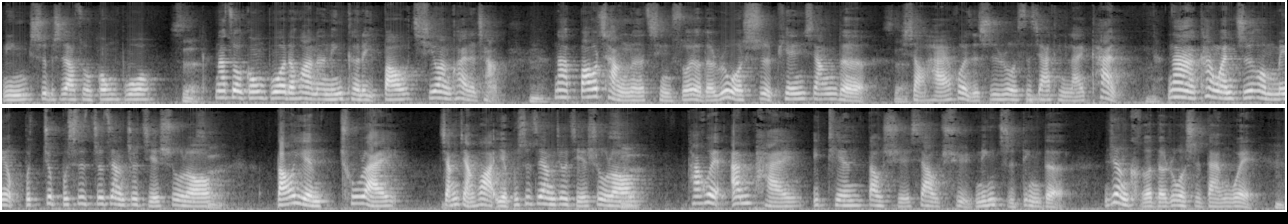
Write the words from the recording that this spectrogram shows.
您是不是要做公播？是。那做公播的话呢，您可以包七万块的场。嗯。那包场呢，请所有的弱势偏乡的小孩或者是弱势家庭来看。嗯。那看完之后没有不就不是就这样就结束喽？导演出来讲讲话也不是这样就结束喽。他会安排一天到学校去，您指定的任何的弱势单位。嗯。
